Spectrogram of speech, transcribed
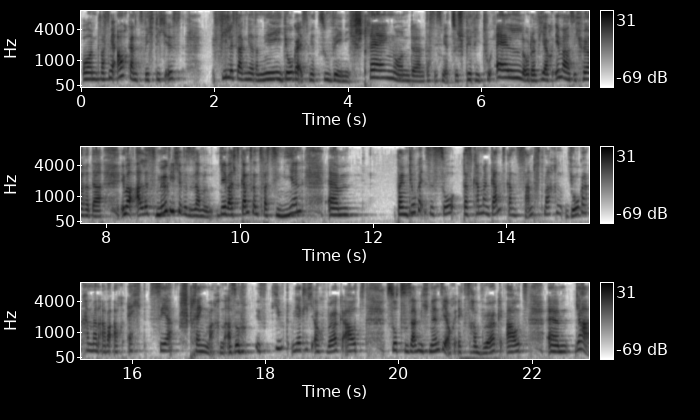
Und was mir auch ganz wichtig ist, viele sagen ja dann, nee, Yoga ist mir zu wenig streng und ähm, das ist mir zu spirituell oder wie auch immer. Also ich höre da immer alles Mögliche, das ist jeweils ganz, ganz faszinierend. Ähm, beim Yoga ist es so, das kann man ganz, ganz sanft machen. Yoga kann man aber auch echt sehr streng machen. Also es gibt wirklich auch Workouts, sozusagen, ich nenne sie auch extra Workouts, ähm, ja,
